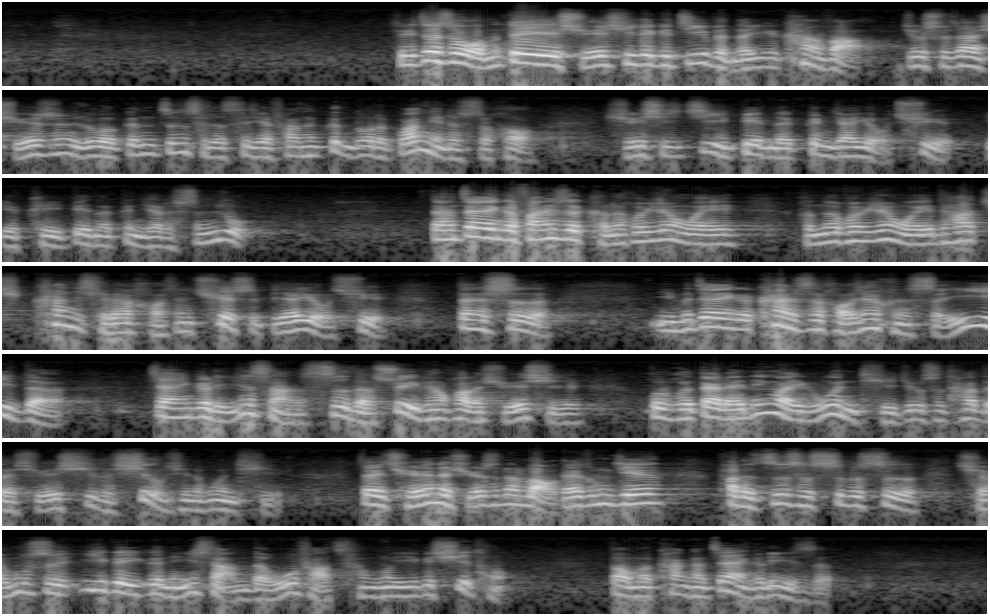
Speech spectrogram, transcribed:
所以，这是我们对学习的一个基本的一个看法，就是让学生如果跟真实的世界发生更多的关联的时候。学习既变得更加有趣，也可以变得更加的深入。但这样一个方式可能会认为，很多人会认为它看起来好像确实比较有趣，但是你们这样一个看似好像很随意的这样一个零散式的碎片化的学习，会不会带来另外一个问题，就是他的学习的系统性的问题？在全员的学生的脑袋中间，他的知识是不是全部是一个一个零散的，无法成为一个系统？那我们看看这样一个例子。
